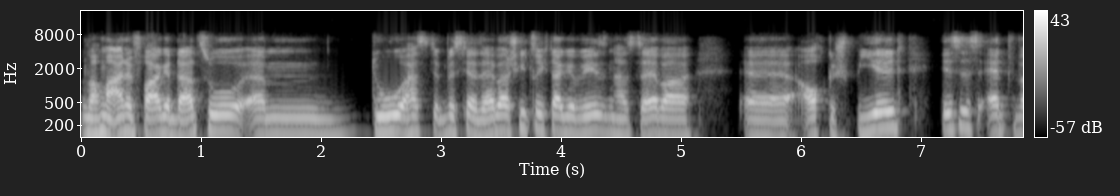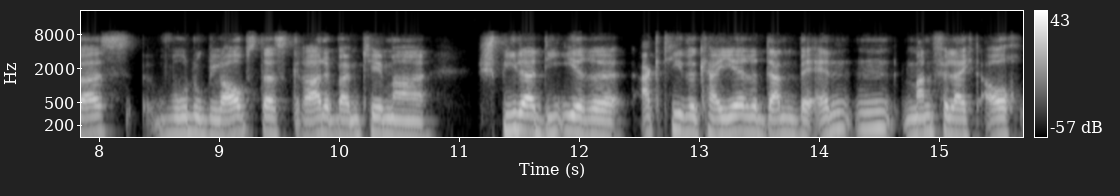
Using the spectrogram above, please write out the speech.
Nochmal eine Frage dazu. Ähm, du hast, bist ja selber Schiedsrichter gewesen, hast selber äh, auch gespielt. Ist es etwas, wo du glaubst, dass gerade beim Thema Spieler, die ihre aktive Karriere dann beenden, man vielleicht auch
